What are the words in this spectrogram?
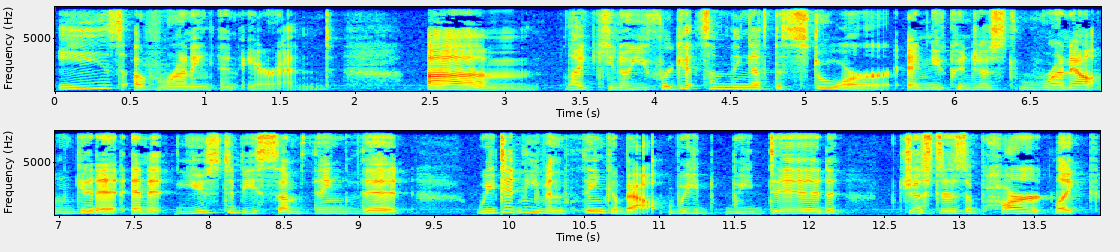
ease of running an errand um like you know you forget something at the store and you can just run out and get it. And it used to be something that we didn't even think about. We we did just as a part like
